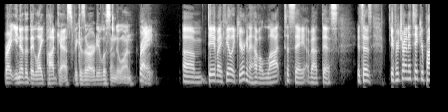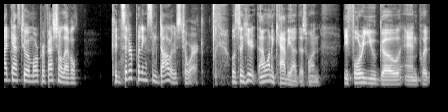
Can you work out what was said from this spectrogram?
right. You know that they like podcasts because they're already listening to one. right. Um, Dave, I feel like you're going to have a lot to say about this. It says if you're trying to take your podcast to a more professional level, consider putting some dollars to work. Well, so here I want to caveat this one before you go and put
